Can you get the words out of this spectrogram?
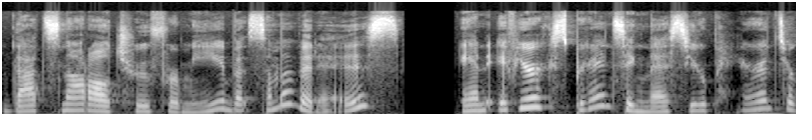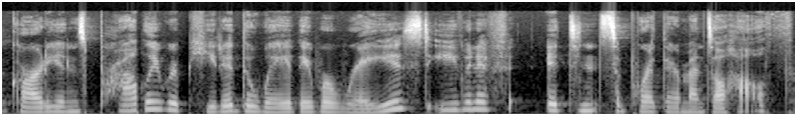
That's not all true for me, but some of it is. And if you're experiencing this, your parents or guardians probably repeated the way they were raised, even if it didn't support their mental health.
